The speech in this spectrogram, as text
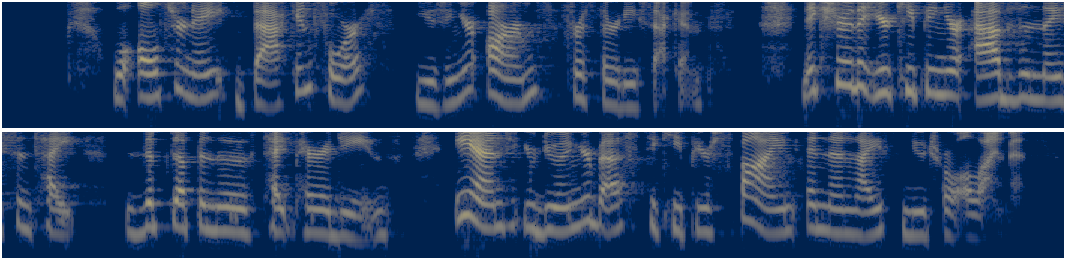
We'll alternate back and forth using your arms for 30 seconds. Make sure that you're keeping your abs in nice and tight, zipped up into those tight pair of jeans, and you're doing your best to keep your spine in a nice neutral alignment.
